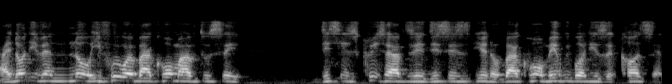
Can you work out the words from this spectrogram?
I don't even know. If we were back home, I have to say, this is Chris. I have to say, this is, you know, back home, everybody is a cousin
